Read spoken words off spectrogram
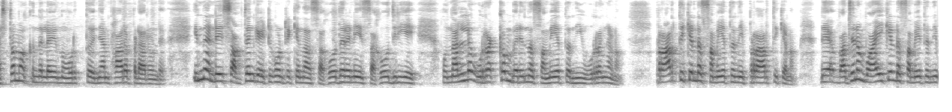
നഷ്ടമാക്കുന്നില്ല എന്ന് ഓർത്ത് ഞാൻ ഭാരപ്പെടാറുണ്ട്. ഇന്ന് എന്റെ ഈ ശബ്ദം കേട്ടുകൊണ്ടിരിക്കുന്ന സഹോദരനെ സഹോദരിയെ നല്ല ഉറക്കം വരുന്ന സമയത്ത് നീ ഉറങ്ങണം. പ്രാർത്ഥിക്കേണ്ട സമയത്ത് നീ പ്രാർത്ഥിക്കണം. വചനം വായിക്കേണ്ട സമയത്ത് നീ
